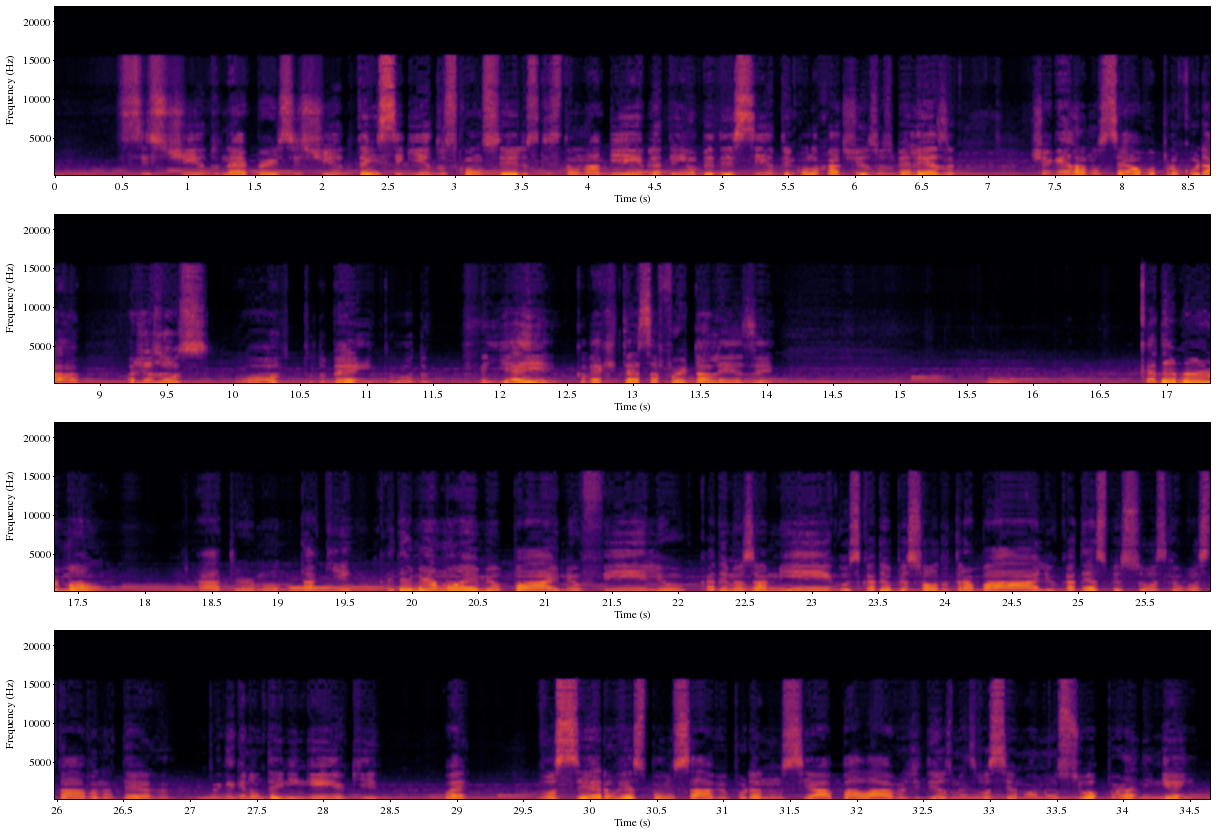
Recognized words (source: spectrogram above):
insistido, né, persistido, tem seguido os conselhos que estão na Bíblia, tem obedecido, tem colocado Jesus, beleza. Cheguei lá no céu, vou procurar, ó Jesus, ô, oh, tudo bem? Tudo. E aí, como é que tá essa fortaleza aí? Cadê meu irmão? Ah, teu irmão não tá aqui. Cadê minha mãe, meu pai, meu filho? Cadê meus amigos? Cadê o pessoal do trabalho? Cadê as pessoas que eu gostava na Terra? Por que, que não tem ninguém aqui? Ué, você era o responsável por anunciar a palavra de Deus, mas você não anunciou por ninguém.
